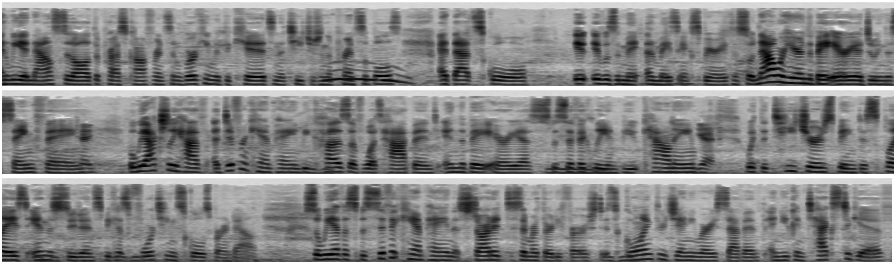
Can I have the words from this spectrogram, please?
and we announced it all at the press conference. And working with the kids and the teachers and the principals at that school, it, it was ama- an amazing experience. And so now we're here in the Bay Area doing the same thing. Okay. But we actually have a different campaign because of what's happened in the Bay Area, specifically mm. in Butte County, Yes. with the teachers being displaced and the students because mm-hmm. 14 schools burned down. So we have a specific campaign that started December 31st. It's mm-hmm. going through January 7th, and you can text to give.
